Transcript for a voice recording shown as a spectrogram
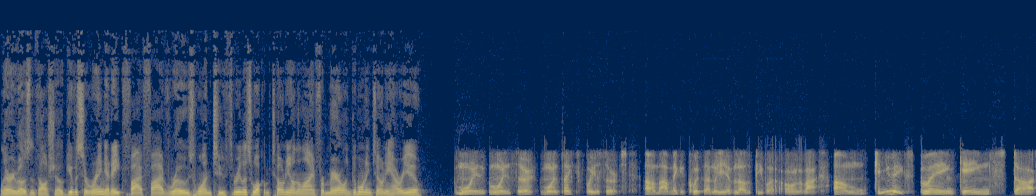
Larry Rosenthal Show. Give us a ring at 855 Rose 123. Let's welcome Tony on the line from Maryland. Good morning, Tony. How are you? Good morning. Good morning, sir. Good morning. Thank you for your service. Um, I'll make it quick. I know you have a lot of people on the line. Um, can you explain GameStop,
